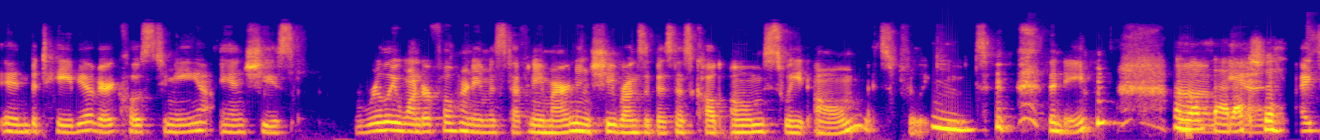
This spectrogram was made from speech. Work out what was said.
in Batavia, very close to me, and she's really wonderful. Her name is Stephanie Martin, and she runs a business called Om Sweet Om. It's really hmm. cute, mm. the name. I love um, that actually. I,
